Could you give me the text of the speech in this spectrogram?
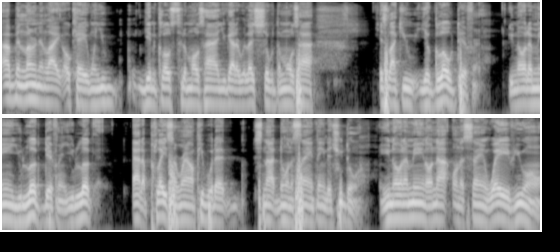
I've been learning like, okay, when you getting close to the Most High, you got a relationship with the Most High. It's like you you glow different. You know what I mean? You look different. You look at a place around people that's not doing the same thing that you're doing. You know what I mean? Or not on the same wave you on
